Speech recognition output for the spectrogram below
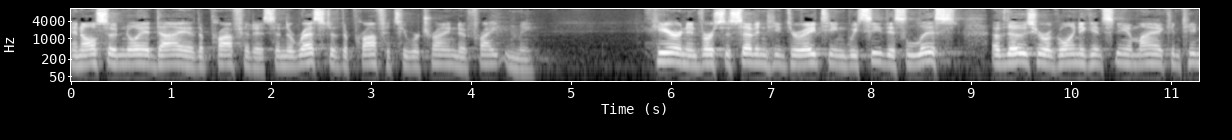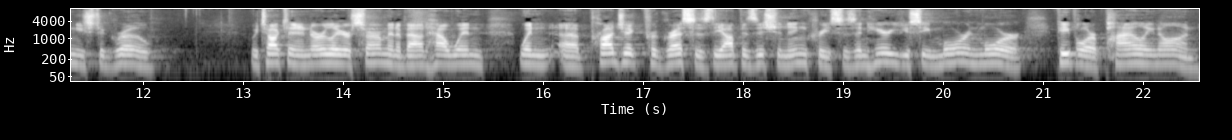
and also Noadiah the prophetess, and the rest of the prophets who were trying to frighten me. Here and in verses 17 through 18, we see this list of those who are going against Nehemiah continues to grow. We talked in an earlier sermon about how when, when a project progresses, the opposition increases. And here you see more and more people are piling on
